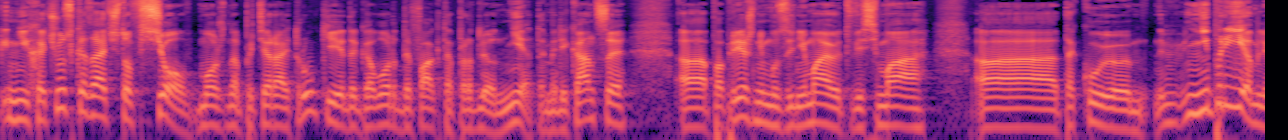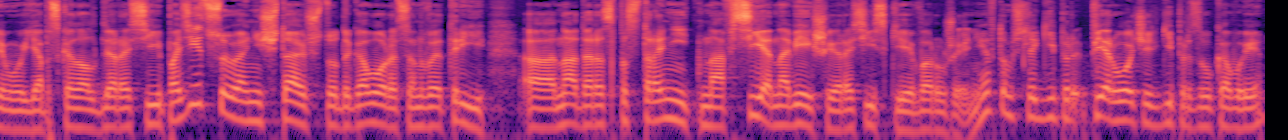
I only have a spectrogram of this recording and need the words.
не хочу сказать, что все, можно потирать руки и договор де-факто продлен. Нет, американцы а, по-прежнему занимают весьма а, такую неприемлемую, я бы сказал, для России позицию. Они считают, что договор СНВ-3 а, надо распространить на все новейшие российские вооружения, в том числе гипер- в первую очередь гиперзвуковые.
